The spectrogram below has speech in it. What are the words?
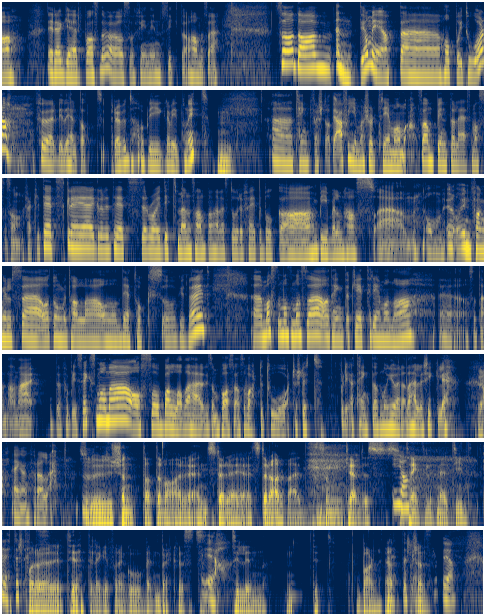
reagere på. Så det var jo også fin innsikt å ha med seg. Så da endte jo med at jeg holdt på i to år, da, før vi i det hele tatt prøvde å bli gravid på nytt. Jeg tenkte først at jeg får gi meg sjøl tre måneder. Sant? Begynte å lese masse sånn fertilitetsgreier, graviditets-Roy Dittman, sant? den store, feite boka, Bibelen hans, eh, om unnfangelse og tungmetaller og detox og gud veit. Eh, masse, masse, masse. Og tenkte OK, tre måneder. Eh, og så tenkte jeg nei, det får bli seks måneder. Og så balla det her liksom på seg, og så ble det to år til slutt. Fordi jeg tenkte at nå gjør jeg det heller skikkelig. Ja. En gang for alle. Så du skjønte at det var en større, et større arbeid som krevdes, som Ja. trengte litt mer tid Rett og slett. for å tilrettelegge for en god bed and breakfast Ja. til din, ditt barn? Ja, Rett og slett. Ja.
